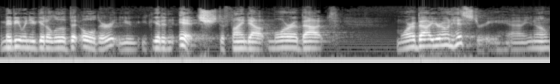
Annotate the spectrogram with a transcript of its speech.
maybe when you get a little bit older, you, you get an itch to find out more about more about your own history. Uh, you know,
